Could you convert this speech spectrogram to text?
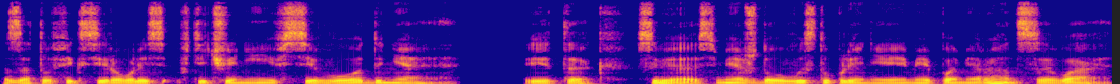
зато фиксировались в течение всего дня. Итак, связь между выступлениями Померанцева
